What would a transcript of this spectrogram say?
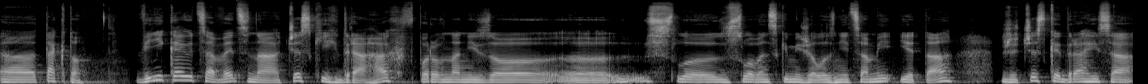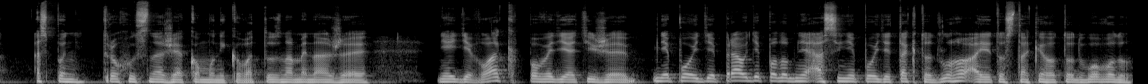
Uh, takto. Vynikajúca vec na českých dráhach v porovnaní so uh, slo- slovenskými železnicami je tá, že české dráhy sa aspoň trochu snažia komunikovať. To znamená, že nejde vlak, povedia ti, že nepôjde, pravdepodobne asi nepôjde takto dlho a je to z takéhoto dôvodu.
